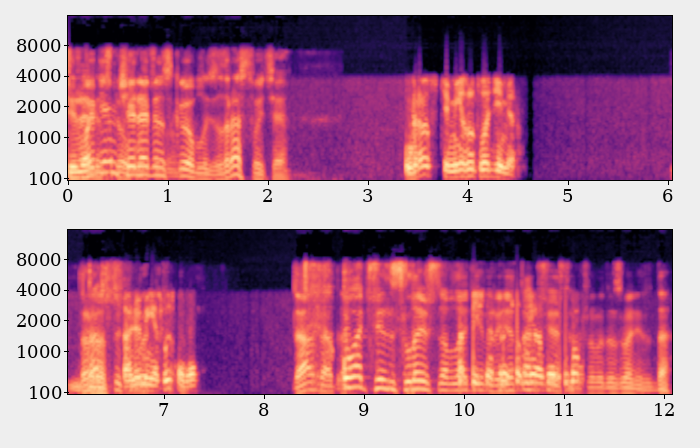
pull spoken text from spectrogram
Вадим, область. Челябинская область. Здравствуйте. Здравствуйте, меня зовут Владимир. Здравствуйте. Алло, меня слышно, да? Да, да, да. Очень слышно, Владимир. Я так счастлив, что вы дозвонились. Да.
